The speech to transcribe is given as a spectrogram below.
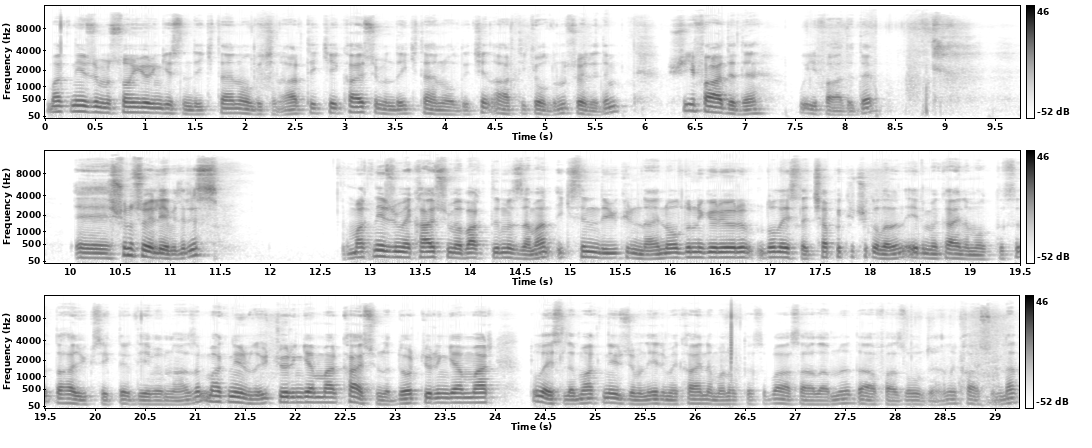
magnezyumun son yörüngesinde 2 tane olduğu için artı 2, kalsiyumun da 2 tane olduğu için artı 2 olduğunu söyledim. Şu ifadede, bu ifadede e, şunu söyleyebiliriz. Magnezyum ve kalsiyuma baktığımız zaman ikisinin de yükünün aynı olduğunu görüyorum. Dolayısıyla çapı küçük olanın erime kaynama noktası daha yüksektir diyemem lazım. Magnezyumda 3 yörüngen var. Kalsiyumda 4 yörüngen var. Dolayısıyla magnezyumun erime kaynama noktası bağ sağlamlığı daha fazla olacağını kalsiyumdan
